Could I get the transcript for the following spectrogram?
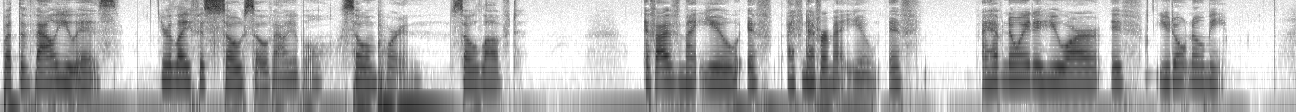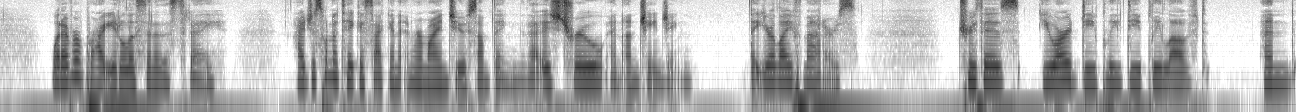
But the value is. Your life is so, so valuable, so important, so loved. If I've met you, if I've never met you, if I have no idea who you are, if you don't know me, whatever brought you to listen to this today, I just want to take a second and remind you of something that is true and unchanging that your life matters. Truth is, you are deeply, deeply loved, and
